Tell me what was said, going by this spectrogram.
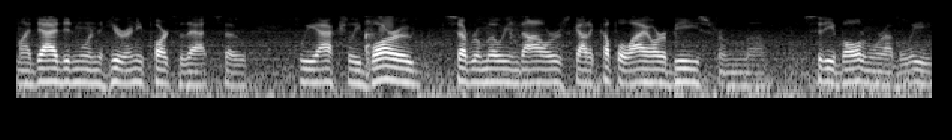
my dad didn't want to hear any parts of that, so we actually borrowed several million dollars, got a couple IRBs from uh, City of Baltimore, I believe,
